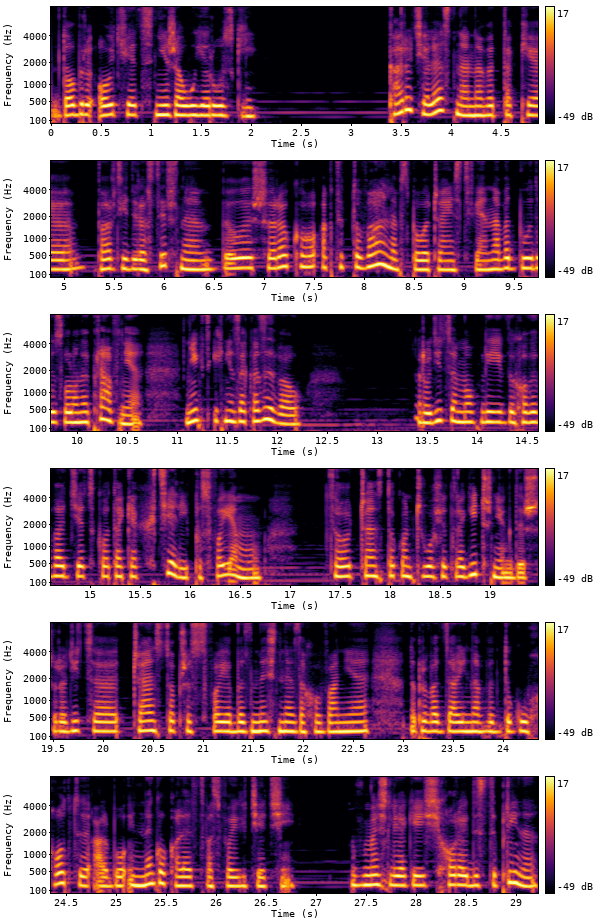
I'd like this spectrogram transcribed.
dobry ojciec nie żałuje rózgi. Kary cielesne, nawet takie bardziej drastyczne, były szeroko akceptowalne w społeczeństwie, nawet były dozwolone prawnie. Nikt ich nie zakazywał. Rodzice mogli wychowywać dziecko tak jak chcieli, po swojemu, co często kończyło się tragicznie, gdyż rodzice często przez swoje bezmyślne zachowanie doprowadzali nawet do głuchoty albo innego kalectwa swoich dzieci, w myśli jakiejś chorej dyscypliny.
